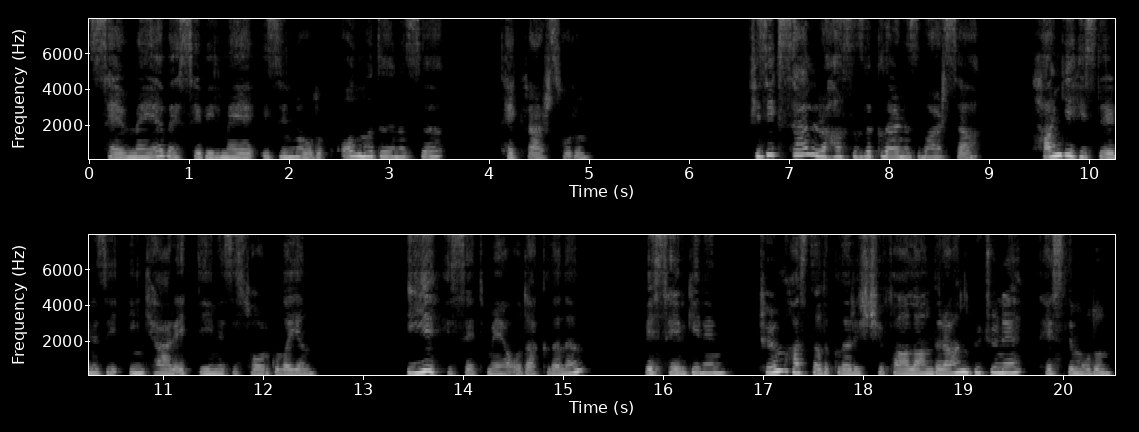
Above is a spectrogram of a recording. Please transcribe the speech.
Sevmeye ve sevilmeye izinli olup olmadığınızı tekrar sorun. Fiziksel rahatsızlıklarınız varsa hangi hislerinizi inkar ettiğinizi sorgulayın iyi hissetmeye odaklanın ve sevginin tüm hastalıkları şifalandıran gücüne teslim olun.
